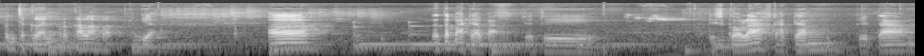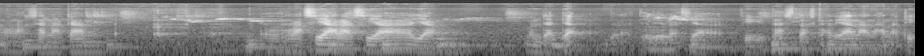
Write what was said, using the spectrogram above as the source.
pencegahan berkala Pak? Ya, Eh, tetap ada pak. Jadi di sekolah kadang kita melaksanakan eh, rahasia-rahasia yang mendadak. Jadi rahasia di tas-tas kalian anak-anak di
